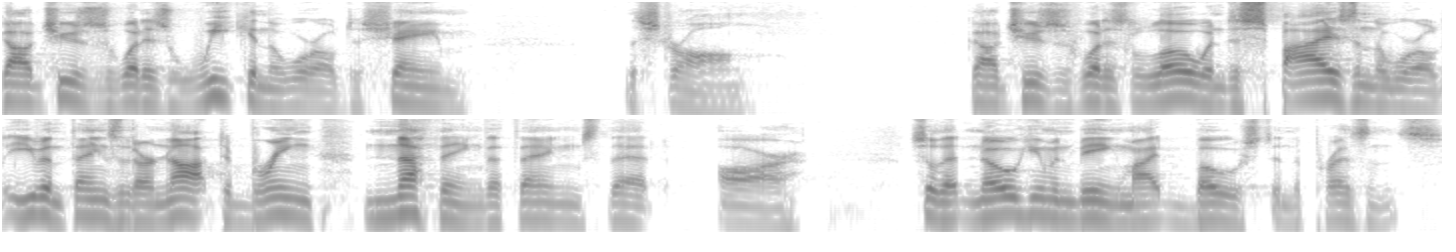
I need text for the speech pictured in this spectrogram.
God chooses what is weak in the world to shame the strong. God chooses what is low and despised in the world, even things that are not, to bring nothing the things that are so that no human being might boast in the presence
